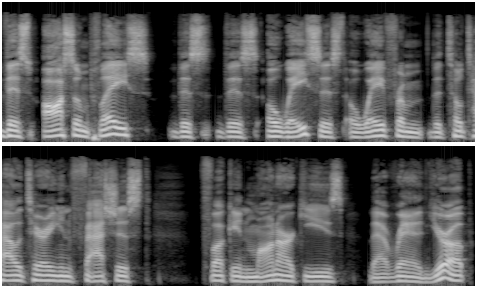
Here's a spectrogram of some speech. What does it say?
this awesome place, this this oasis away from the totalitarian fascist fucking monarchies that ran Europe,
